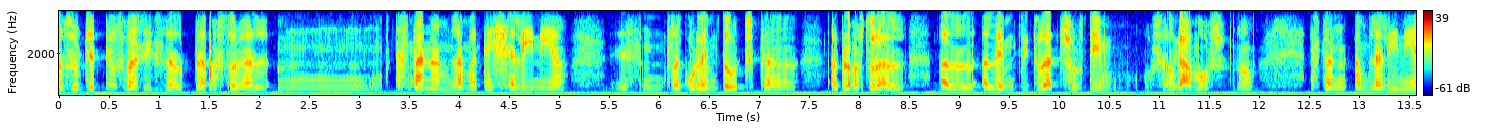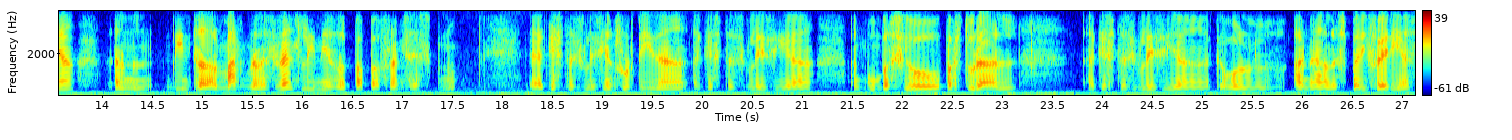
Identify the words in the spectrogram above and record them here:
Els objectius bàsics del pla pastoral mm, estan en la mateixa línia. És, recordem tots que el pla pastoral l'hem titulat Sortim, o Salgamos, no? Estan en la línia, en, dintre del marc de les grans línies del papa Francesc, no? aquesta església en sortida, aquesta església en conversió pastoral, aquesta església que vol anar a les perifèries,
